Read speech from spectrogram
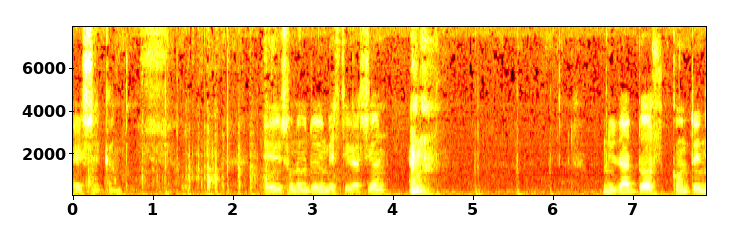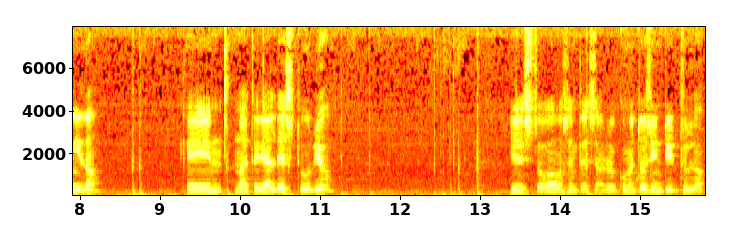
ese campus. Es fundamento de investigación. Unidad 2, contenido material de estudio. Y esto vamos a empezar. Documento sin título.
